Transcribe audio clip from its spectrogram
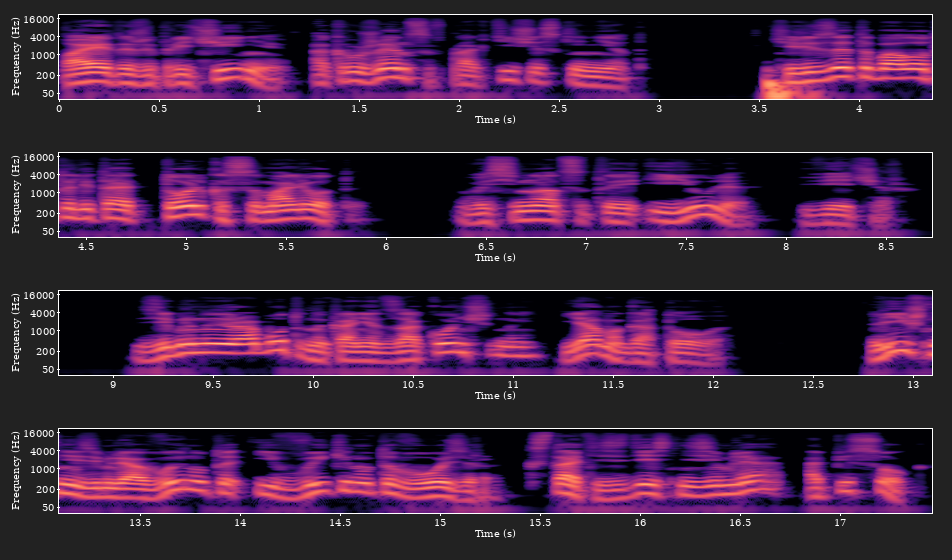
По этой же причине окруженцев практически нет. Через это болото летают только самолеты. 18 июля – вечер. Земляные работы наконец закончены, яма готова. Лишняя земля вынута и выкинута в озеро. Кстати, здесь не земля, а песок.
